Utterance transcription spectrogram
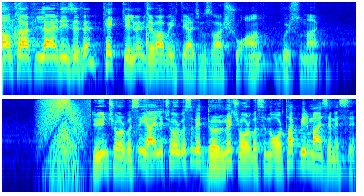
Altı harflilerdeyiz efendim. Tek kelime bir cevaba ihtiyacımız var şu an. Buyursunlar. Düğün çorbası, yayla çorbası ve dövme çorbasının ortak bir malzemesi.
